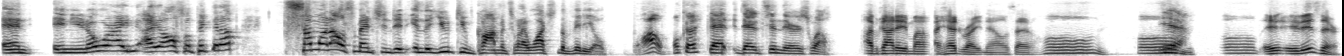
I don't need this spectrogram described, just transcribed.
And and you know where I I also picked it up? Someone else mentioned it in the YouTube comments when I watched the video. Wow. Okay. That that's in there as well. I've got it in my head right now. Is that home? home Yeah. home? It, it is there.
